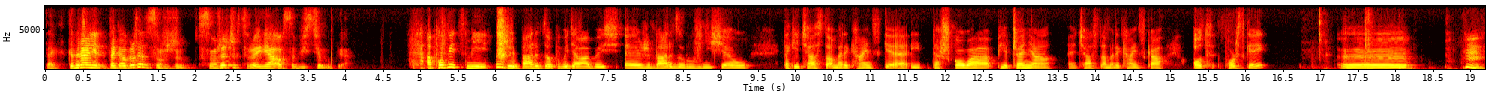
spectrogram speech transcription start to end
tak, generalnie tak naprawdę to są, rzeczy, to są rzeczy, które ja osobiście lubię. A powiedz mi, czy bardzo powiedziałabyś, e, że bardzo różni się takie ciasto amerykańskie i ta szkoła pieczenia e, ciast amerykańska od polskiej? Yy, hmm.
